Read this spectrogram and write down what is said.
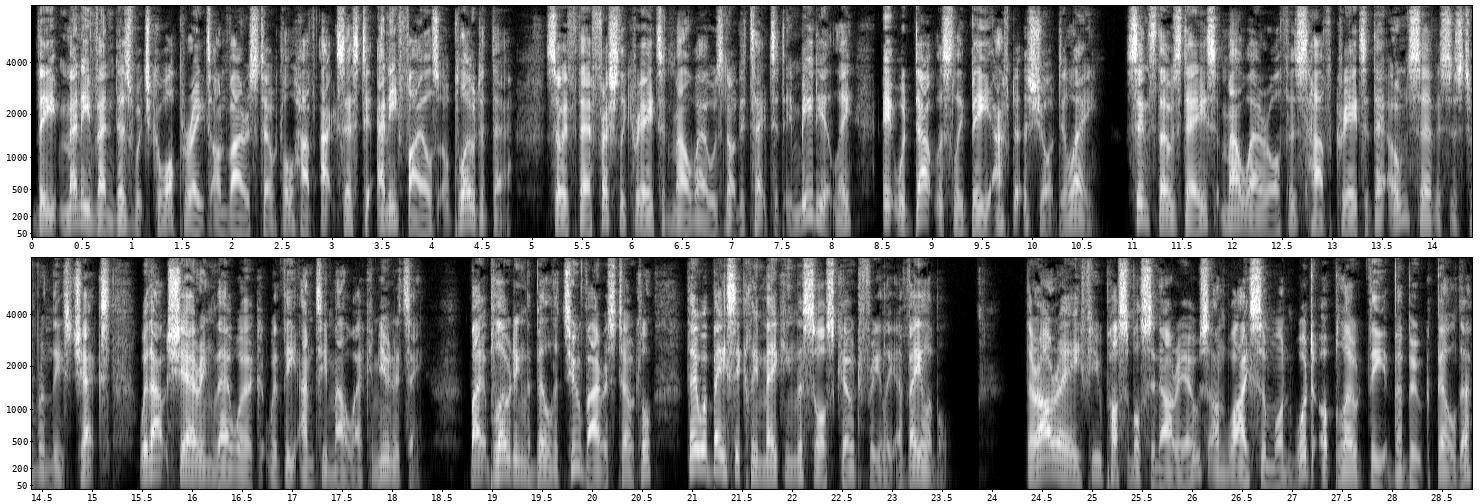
The many vendors which cooperate on VirusTotal have access to any files uploaded there, so if their freshly created malware was not detected immediately, it would doubtlessly be after a short delay. Since those days, malware authors have created their own services to run these checks without sharing their work with the anti-malware community. By uploading the builder to VirusTotal, they were basically making the source code freely available. There are a few possible scenarios on why someone would upload the Babuk builder.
